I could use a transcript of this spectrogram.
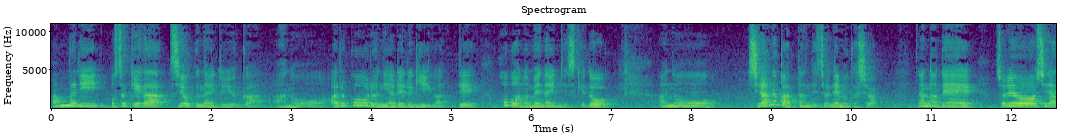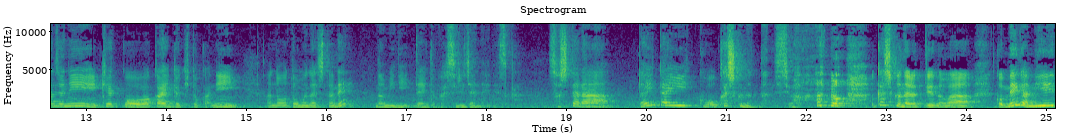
あんまりお酒が強くないというかあのアルコールにアレルギーがあってほぼ飲めないんですけどあの知らなかったんですよね昔は。なのでそれを知らずに結構若い時とかにあのお友達とね飲みに行ったりとかするじゃないですか。そしたら大体こうおかしくなったんですよ。おかしくなるっていうのはこう目が見え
